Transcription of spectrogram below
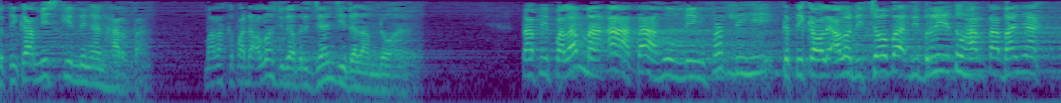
ketika miskin dengan harta malah kepada Allah juga berjanji dalam doa tapi palamma atahum min fadlihi ketika oleh Allah dicoba diberi itu harta banyak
